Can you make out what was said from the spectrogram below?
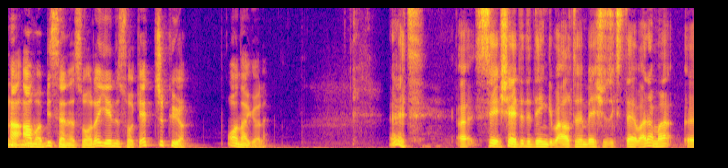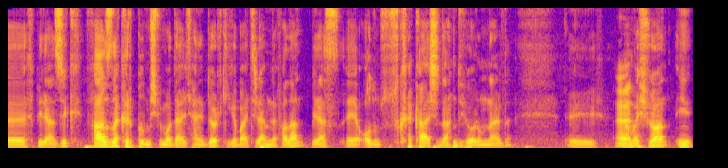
Ha, ama bir sene sonra yeni soket çıkıyor. Ona göre. Evet. Şey, şeyde dediğin gibi 6500 XT var ama e, birazcık fazla kırpılmış bir model. Hani 4 GB RAM'le falan biraz e, olumsuz karşılandı yorumlarda. E, Evet. Ama şu an in-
